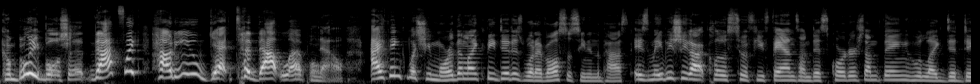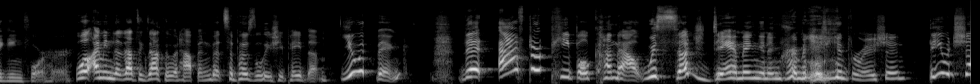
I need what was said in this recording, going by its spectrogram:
Complete bullshit. That's like, how do you get to that level? No. I think what she more than likely did is what I've also seen in the past is maybe she got close to a few fans on Discord or something who like did digging for her. Well, I mean, that's exactly what happened, but supposedly she paid them. You would think that after people come out with such damning and incriminating information, that you would shut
